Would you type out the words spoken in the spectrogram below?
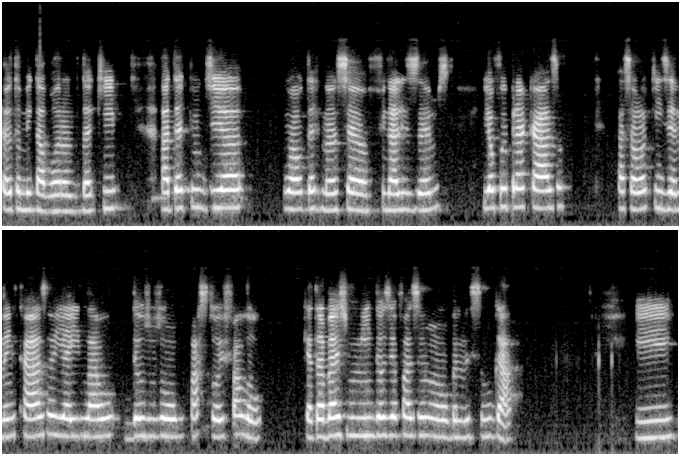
Eu também estava orando daqui, até que um dia, uma alternância, finalizamos e eu fui para casa, passar uma quinzena em casa, e aí lá Deus usou um pastor e falou que através de mim Deus ia fazer uma obra nesse lugar. E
